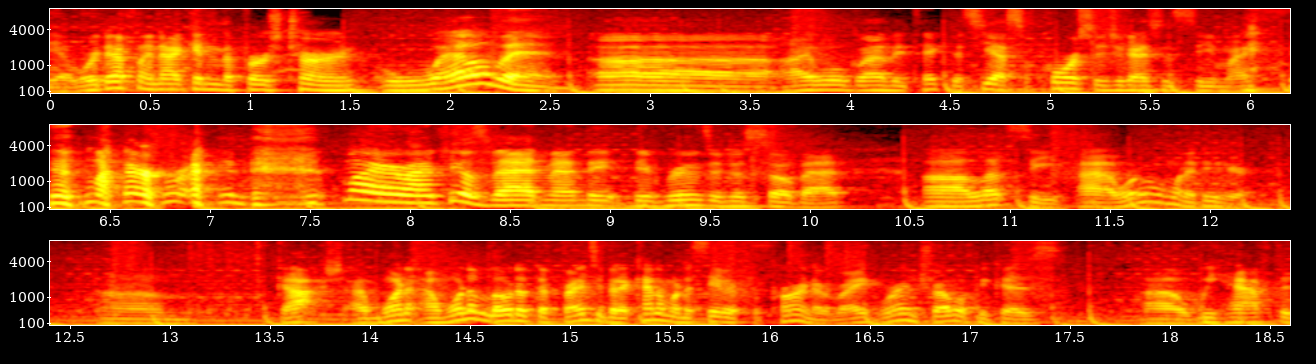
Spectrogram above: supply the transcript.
Yeah, we're definitely not getting the first turn. Well then, uh, I will gladly take this. Yes, of course, as you guys can see, my my Orion, my feels bad, man. The, the runes are just so bad. Uh, let's see. Uh, what do I want to do here? Um, gosh, I want I want to load up the frenzy, but I kind of want to save it for Perna, right? We're in trouble because uh, we have to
